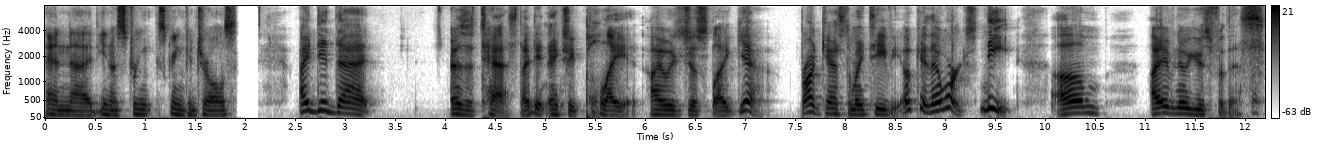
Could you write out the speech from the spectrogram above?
and uh, you know, screen screen controls. I did that as a test. I didn't actually play it. I was just like, yeah, broadcast to my TV. Okay, that works. Neat. Um, I have no use for this.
